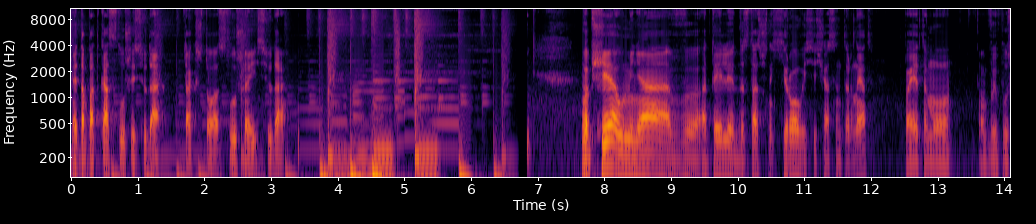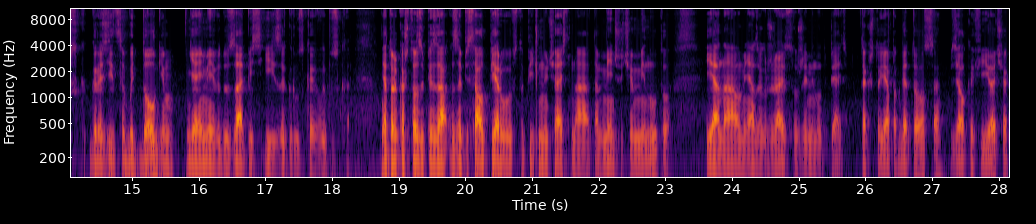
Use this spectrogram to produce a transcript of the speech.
Это подкаст «Слушай сюда». Так что слушай сюда. Вообще у меня в отеле достаточно херовый сейчас интернет, поэтому выпуск грозится быть долгим. Я имею в виду запись и загрузка выпуска. Я только что записал, записал первую вступительную часть на там, меньше, чем минуту, и она у меня загружается уже минут пять. Так что я подготовился, взял кофеечек.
